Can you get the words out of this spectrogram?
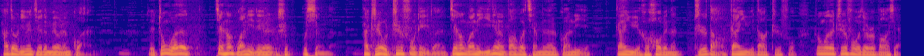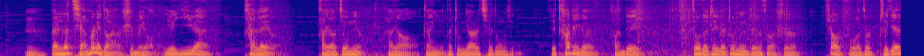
他就是因为觉得没有人管。对中国的健康管理这个是不行的，它只有支付这一端。健康管理一定是包括前面的管理、干预和后边的指导、干预到支付。中国的支付就是保险。嗯但是他前面那段是没有的，因为医院太累了，他要救命，他要干预，他中间是缺东西的，所以他这个团队做的这个重病诊所是跳出了，就直接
